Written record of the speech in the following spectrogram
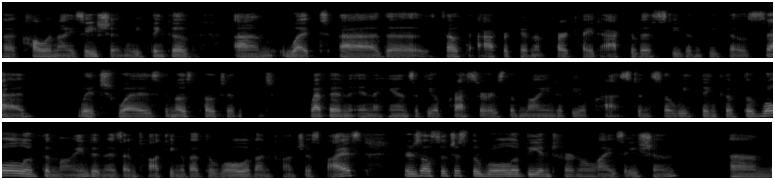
uh, colonization, we think of um, what uh, the South African apartheid activist Stephen Biko said, which was the most potent weapon in the hands of the oppressor is the mind of the oppressed. And so we think of the role of the mind. And as I'm talking about the role of unconscious bias, there's also just the role of the internalization. Um,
